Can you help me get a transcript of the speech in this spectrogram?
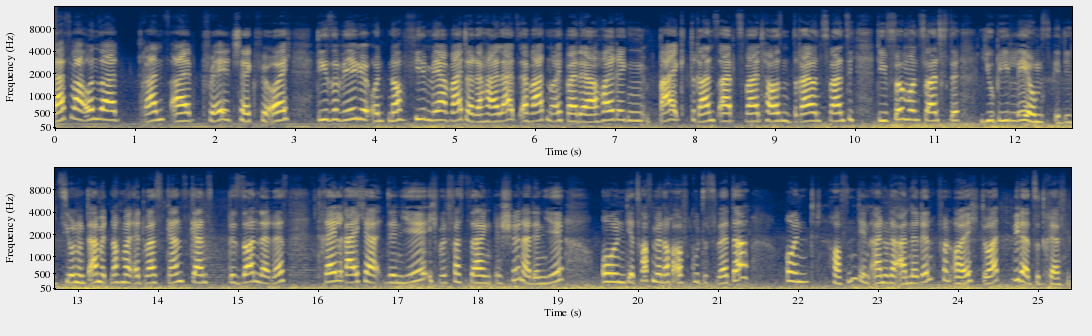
Das war unser Transalp Trail Check für euch. Diese Wege und noch viel mehr weitere Highlights erwarten euch bei der heurigen Bike Transalp 2023, die 25. Jubiläumsedition und damit nochmal etwas ganz, ganz Besonderes. Trailreicher denn je, ich würde fast sagen schöner denn je. Und jetzt hoffen wir noch auf gutes Wetter und hoffen, den ein oder anderen von euch dort wiederzutreffen.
